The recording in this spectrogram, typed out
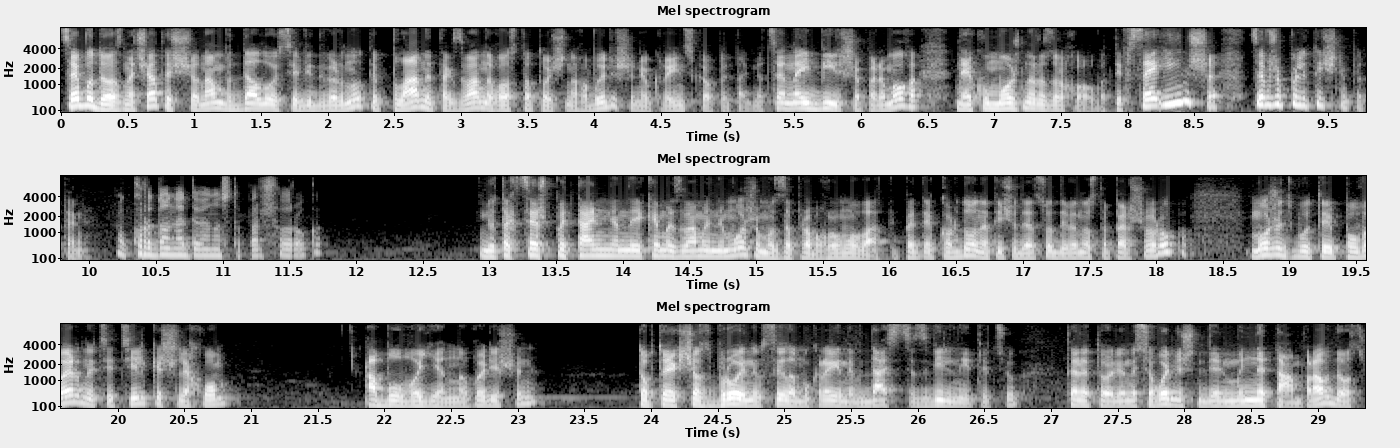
це буде означати, що нам вдалося відвернути плани так званого остаточного вирішення українського питання. Це найбільша перемога, на яку можна розраховувати. Все інше це вже політичні питання. У кордони 91-го року. Ну так це ж питання, на яке ми з вами не можемо запрограмувати. Кордони 1991 року можуть бути повернуті тільки шляхом або воєнного рішення. Тобто, якщо Збройним силам України вдасться звільнити цю територію. На сьогоднішній день ми не там, правда, ось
